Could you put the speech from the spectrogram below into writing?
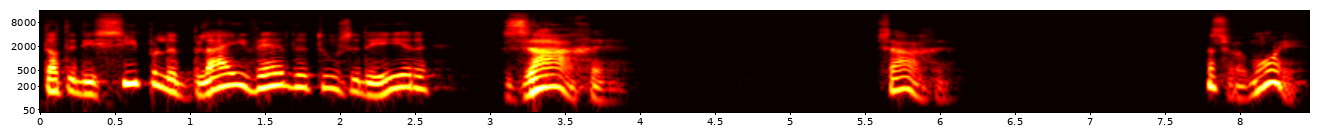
dat de discipelen blij werden toen ze de Heer zagen zagen. Dat is wel mooi.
